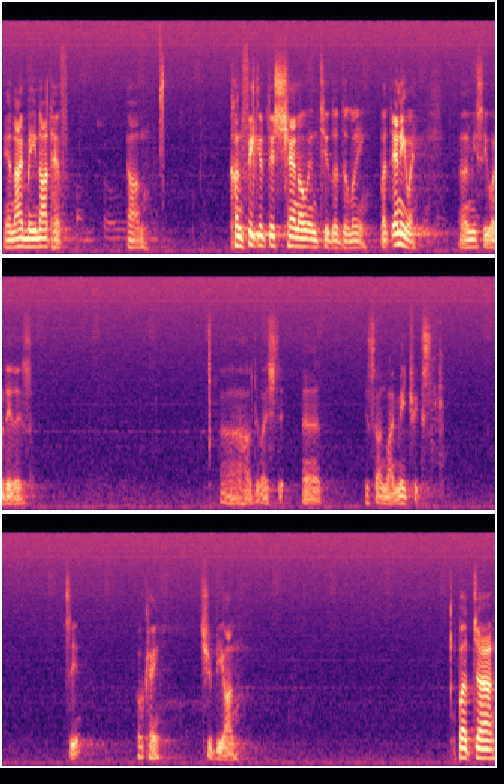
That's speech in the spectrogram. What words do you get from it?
And I may not have um, configured this channel into the delay. But anyway, uh, let me see what it is. Uh, how do I uh, It's on my matrix. See it? Okay, should be on. But uh,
